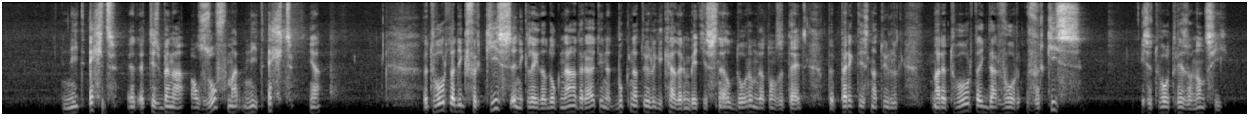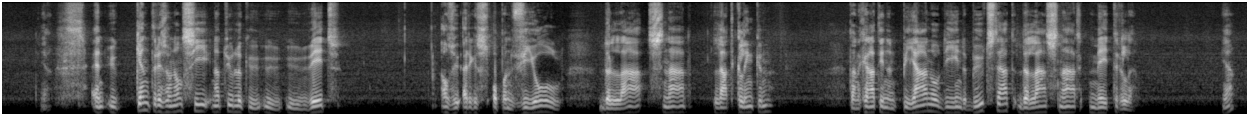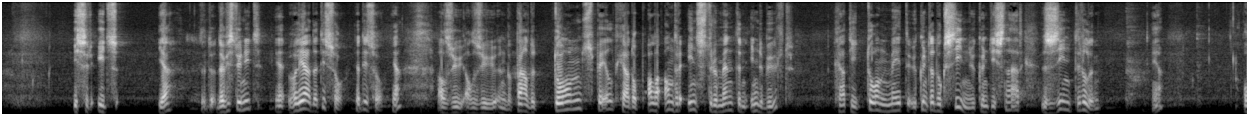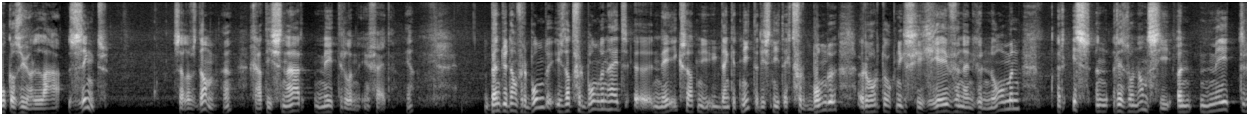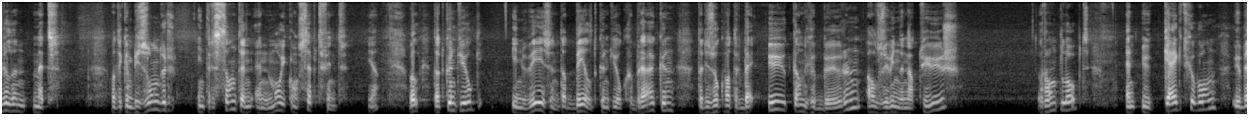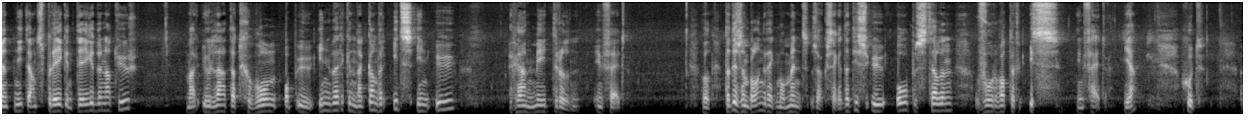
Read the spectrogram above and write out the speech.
Niet echt. Het is bijna alsof, maar niet echt. Ja? Het woord dat ik verkies, en ik leg dat ook nader uit in het boek natuurlijk, ik ga er een beetje snel door omdat onze tijd beperkt is natuurlijk, maar het woord dat ik daarvoor verkies is het woord resonantie. Ja. En u kent resonantie natuurlijk, u, u, u weet, als u ergens op een viool de la-snaar laat klinken, dan gaat in een piano die in de buurt staat de la-snaar meetrillen. Ja? Is er iets, ja, dat, dat wist u niet? Ja, wel ja, dat is zo. Dat is zo ja? als, u, als u een bepaalde toon speelt, gaat op alle andere instrumenten in de buurt, gaat die toon meten. U kunt dat ook zien, u kunt die snaar zien trillen. Ja? Ook als u een la zingt, zelfs dan, hè, gaat die snaar meetrillen in feite. Ja? Bent u dan verbonden? Is dat verbondenheid? Uh, nee, ik, zou het niet, ik denk het niet. Dat is niet echt verbonden. Er wordt ook niets gegeven en genomen. Er is een resonantie, een meetrillen met. Wat ik een bijzonder interessant en, mooi concept vind. Ja? Wel, dat kunt u ook in wezen, dat beeld kunt u ook gebruiken. Dat is ook wat er bij u kan gebeuren als u in de natuur rondloopt en u kijkt gewoon, u bent niet aan het spreken tegen de natuur, maar u laat dat gewoon op u inwerken, dan kan er iets in u gaan meetrillen, in feite. Wel, dat is een belangrijk moment, zou ik zeggen. Dat is u openstellen voor wat er is, in feite. Ja? Goed.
